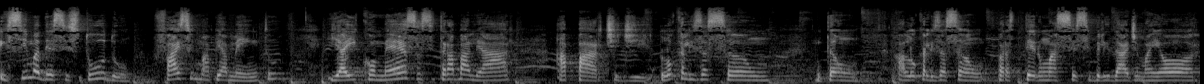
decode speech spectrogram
em cima desse estudo, faz-se um mapeamento e aí começa a se trabalhar a parte de localização, então, a localização para ter uma acessibilidade maior,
